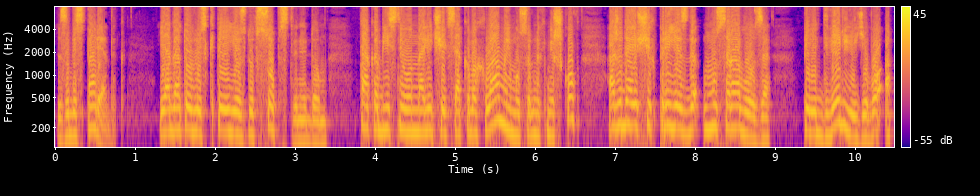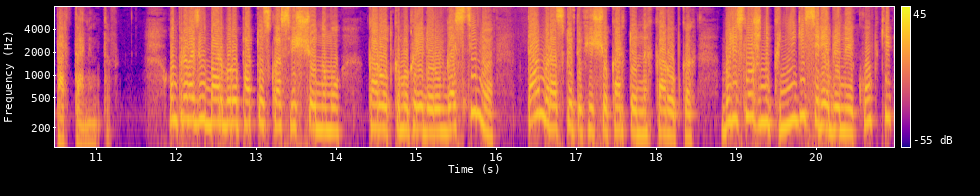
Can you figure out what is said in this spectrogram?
за беспорядок. Я готовлюсь к переезду в собственный дом. Так объяснил он наличие всякого хлама и мусорных мешков, ожидающих приезда мусоровоза перед дверью его апартаментов. Он проводил Барбару по тускло освещенному короткому коридору в гостиную. Там, в раскрытых еще картонных коробках, были сложены книги, серебряные кубки,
